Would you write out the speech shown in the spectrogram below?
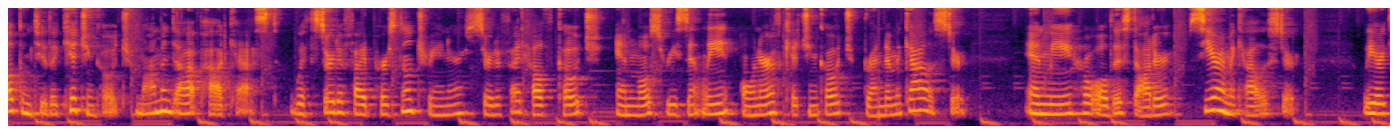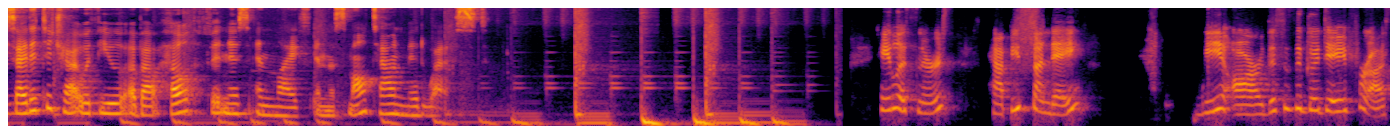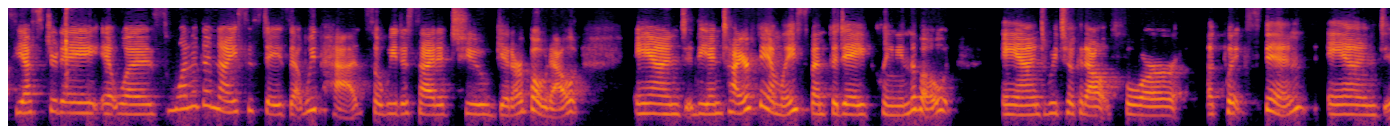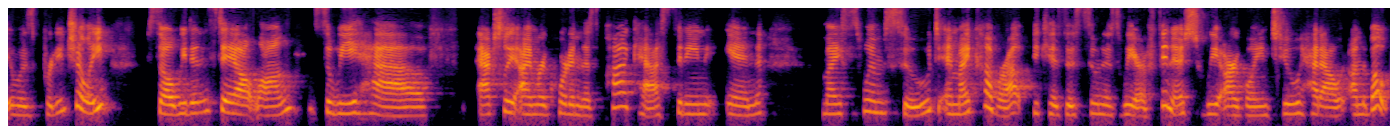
Welcome to the Kitchen Coach Mom and Dot podcast with certified personal trainer, certified health coach, and most recently, owner of Kitchen Coach, Brenda McAllister, and me, her oldest daughter, Sierra McAllister. We are excited to chat with you about health, fitness, and life in the small town Midwest. Hey, listeners, happy Sunday we are this is a good day for us. Yesterday it was one of the nicest days that we've had so we decided to get our boat out and the entire family spent the day cleaning the boat and we took it out for a quick spin and it was pretty chilly so we didn't stay out long. So we have actually i'm recording this podcast sitting in my swimsuit and my cover up because as soon as we are finished we are going to head out on the boat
